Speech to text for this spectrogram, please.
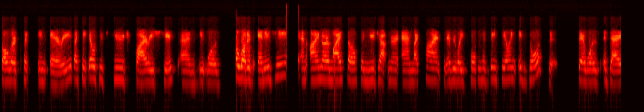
solar eclipse in Aries. I think there was this huge fiery shift and it was a lot of energy. And I know myself and you, Japna, and my clients and everybody talking has been feeling exhausted. There was a day,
